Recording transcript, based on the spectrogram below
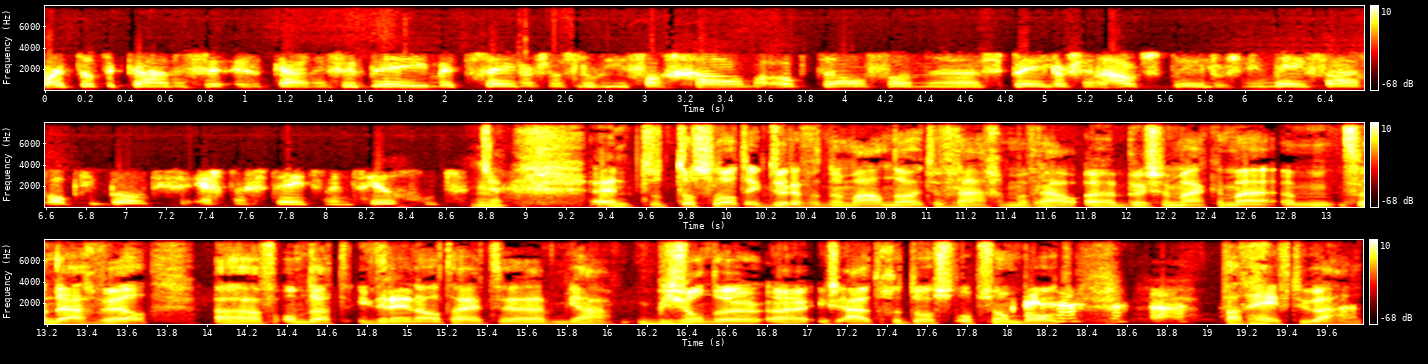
Maar dat de KNV, KNVB met trainers als Louis van Gaal, maar ook tal van spelers en oudspelers nu meevaren op die boot is echt een statement. Heel goed. Ja. En tot slot, ik durf het normaal nooit te vragen, mevrouw uh, Bussemaker. Maar um, vandaag wel, uh, omdat iedereen altijd uh, ja, bijzonder is uitgedost op zo'n boot. Wat heeft u aan?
